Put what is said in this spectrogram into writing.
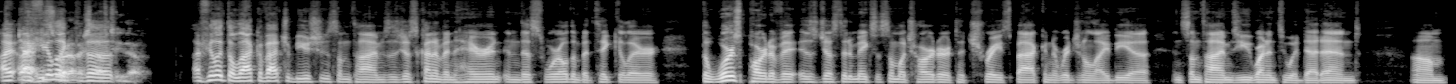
I, yeah, I feel like the too, I feel like the lack of attribution sometimes is just kind of inherent in this world in particular. The worst part of it is just that it makes it so much harder to trace back an original idea, and sometimes you run into a dead end. Um,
